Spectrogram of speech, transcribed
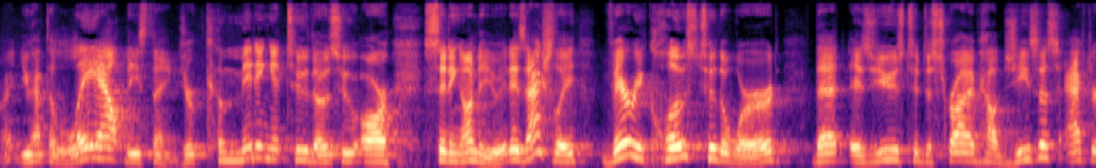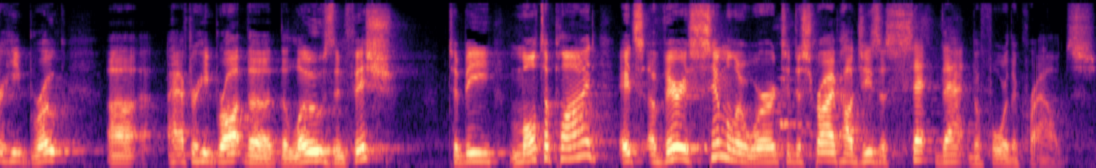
right? You have to lay out these things. You're committing it to those who are sitting under you. It is actually very close to the word that is used to describe how Jesus, after he broke, uh, after he brought the, the loaves and fish to be multiplied, it's a very similar word to describe how Jesus set that before the crowds.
